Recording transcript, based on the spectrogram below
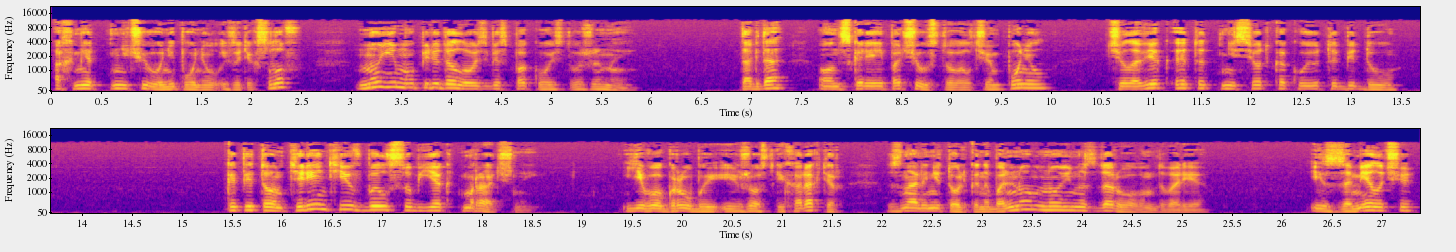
Ахмед ничего не понял из этих слов, но ему передалось беспокойство жены. Тогда он скорее почувствовал, чем понял, человек этот несет какую-то беду. Капитан Терентьев был субъект мрачный. Его грубый и жесткий характер знали не только на больном, но и на здоровом дворе. Из-за мелочи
